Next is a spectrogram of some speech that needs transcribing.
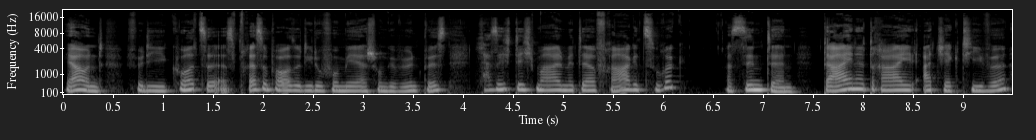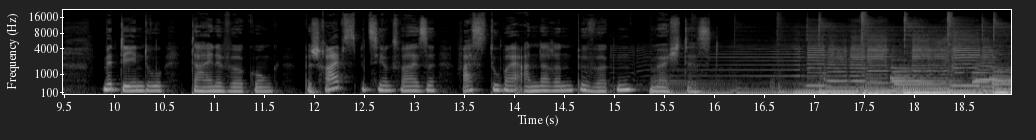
Ja, und für die kurze Espressopause, die du von mir ja schon gewöhnt bist, lasse ich dich mal mit der Frage zurück. Was sind denn deine drei Adjektive, mit denen du deine Wirkung beschreibst, beziehungsweise was du bei anderen bewirken möchtest? Ja,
